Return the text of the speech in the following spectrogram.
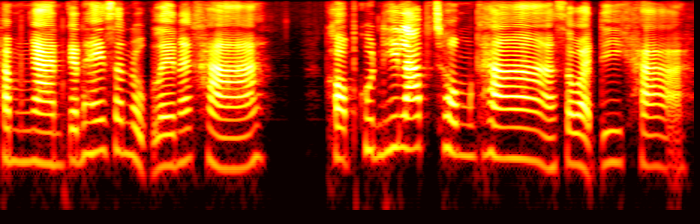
ทำงานกันให้สนุกเลยนะคะ ขอบคุณที่รับชมค่ะ สวัสดีค่ะ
